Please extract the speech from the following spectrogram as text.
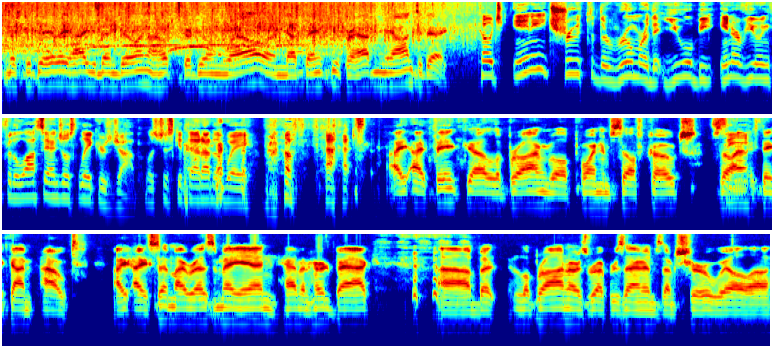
Mr. Daly, how you been doing? I hope you're doing well, and uh, thank you for having me on today. Coach, any truth to the rumor that you will be interviewing for the Los Angeles Lakers job? Let's just get that out of the way right off the bat. I, I think uh, LeBron will appoint himself coach, so See? I think I'm out. I, I, sent my resume in, haven't heard back, uh, but LeBron or his representatives, I'm sure, will uh,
